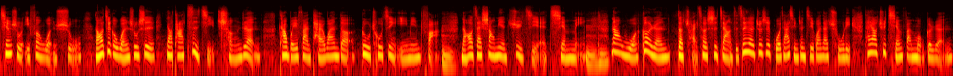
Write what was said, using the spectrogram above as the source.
签署了一份文书，然后这个文书是要他自己承认他违反台湾的入出境移民法，嗯、然后在上面拒绝签名。嗯、那我个人的揣测是这样子，这个就是国家行政机关在处理，他要去遣返某个人，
